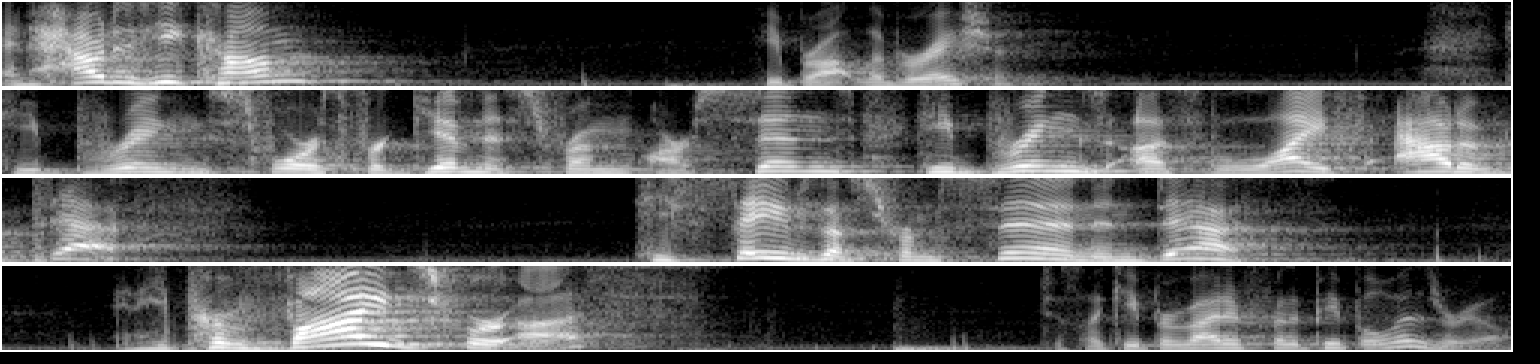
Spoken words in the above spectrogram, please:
And how did he come? He brought liberation. He brings forth forgiveness from our sins. He brings us life out of death. He saves us from sin and death. And He provides for us, just like He provided for the people of Israel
